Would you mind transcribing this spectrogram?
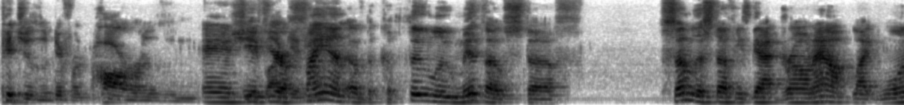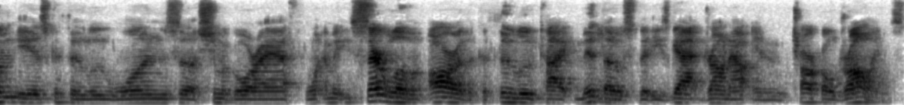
pictures of different horrors and And shit if you're like a it. fan of the Cthulhu mythos stuff, some of the stuff he's got drawn out, like one is Cthulhu, one's uh, Shimogorath. One, I mean, several of them are the Cthulhu type mythos that he's got drawn out in charcoal drawings.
